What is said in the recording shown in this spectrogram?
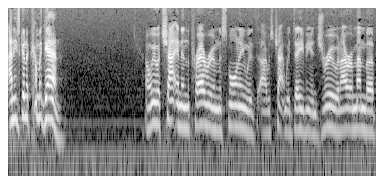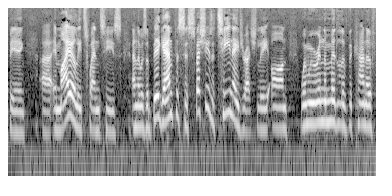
and he's going to come again. And we were chatting in the prayer room this morning with, I was chatting with Davey and Drew, and I remember being uh, in my early 20s, and there was a big emphasis, especially as a teenager actually, on when we were in the middle of the kind of,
